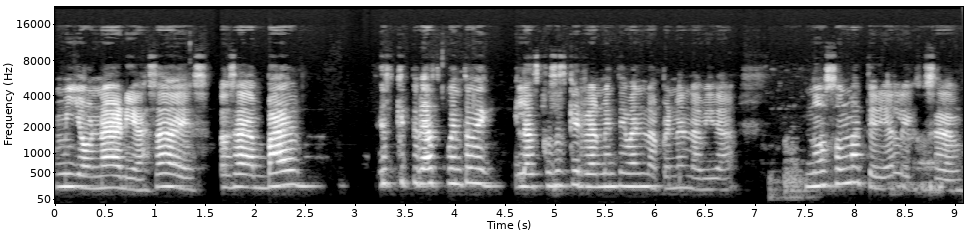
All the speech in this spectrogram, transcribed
millonaria, ¿sabes? O sea, va es que te das cuenta de las cosas que realmente valen la pena en la vida no son materiales, o sea,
